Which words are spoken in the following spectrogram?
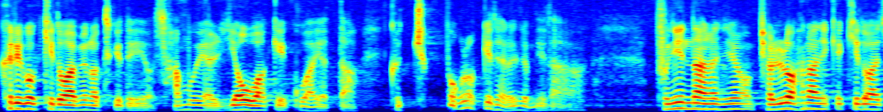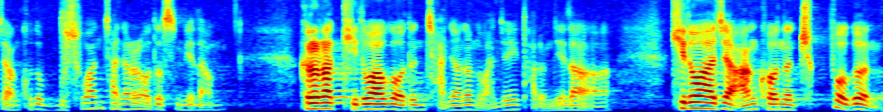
그리고 기도하면 어떻게 돼요? 사무엘 여호와께 구하였다. 그 축복을 얻게 되는 겁니다. 분인 나는요 별로 하나님께 기도하지 않고도 무수한 자녀를 얻었습니다. 그러나 기도하고 얻은 자녀는 완전히 다릅니다. 기도하지 않고 얻는 축복은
